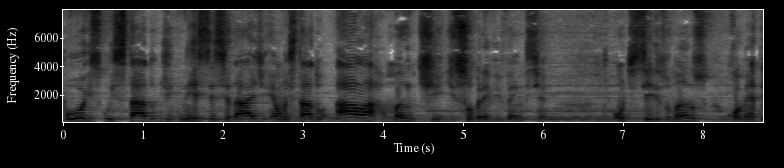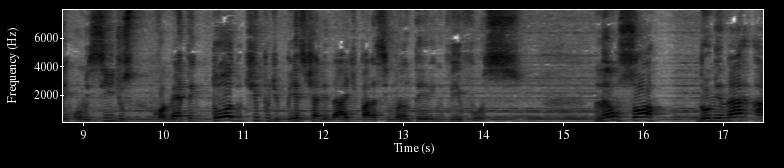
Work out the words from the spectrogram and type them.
Pois o estado de necessidade é um estado alarmante de sobrevivência, onde seres humanos cometem homicídios cometem todo tipo de bestialidade para se manterem vivos. Não só dominar a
